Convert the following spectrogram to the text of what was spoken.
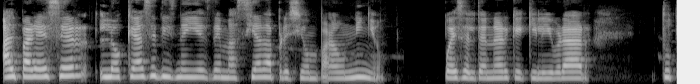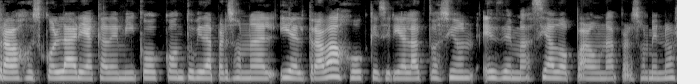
al parecer lo que hace Disney es demasiada presión para un niño, pues el tener que equilibrar tu trabajo escolar y académico con tu vida personal y el trabajo, que sería la actuación, es demasiado para una persona menor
